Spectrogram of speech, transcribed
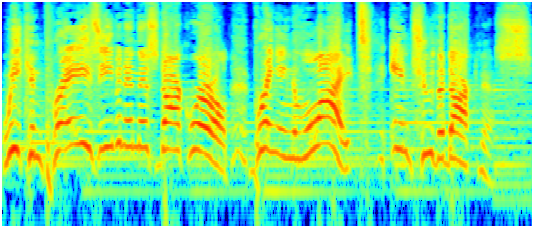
we can praise even in this dark world, bringing light into the darkness.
